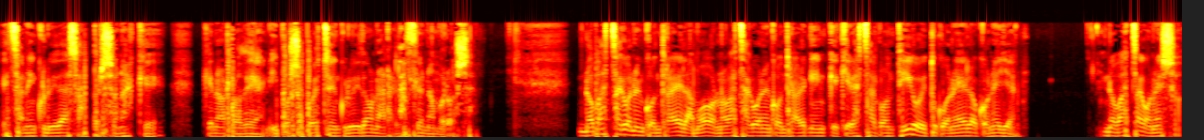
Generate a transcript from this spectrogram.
están incluidas esas personas que, que nos rodean y por supuesto incluida una relación amorosa. No basta con encontrar el amor, no basta con encontrar a alguien que quiera estar contigo y tú con él o con ella. No basta con eso.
